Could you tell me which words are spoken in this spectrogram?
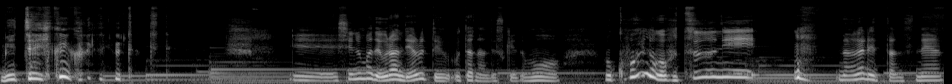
めっちゃ低い声で歌ってて、えー、死ぬまで恨んでやるっていう歌なんですけどもこういうのが普通に流れてたんですね。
